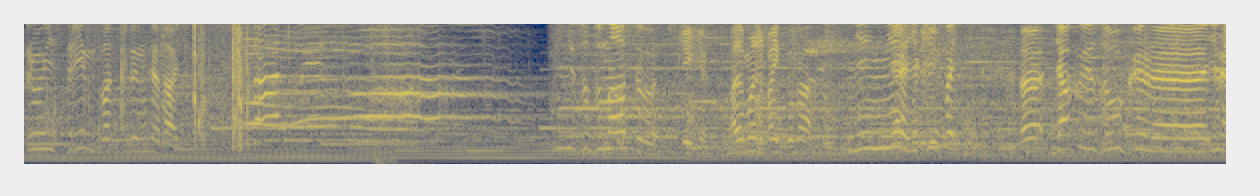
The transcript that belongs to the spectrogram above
Другий стрім 21 глядач. Та ти що? Мені задонатили. Скільки? А може фейк донат? Ні, ні, який фай. Е, дякую за укр. Е, Іра.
